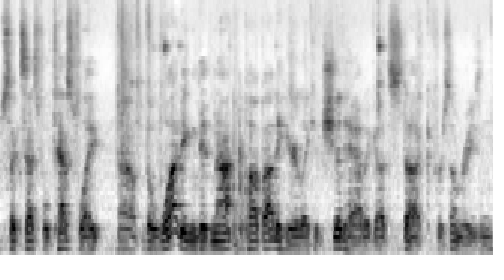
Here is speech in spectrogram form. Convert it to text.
successful test flight. Uh, the wadding did not pop out of here like it should have. It got stuck for some reason.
